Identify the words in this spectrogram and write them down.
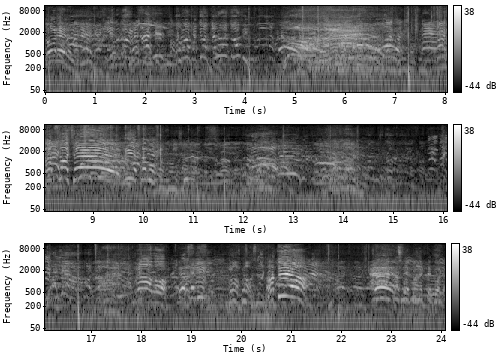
Haydi haydi şunu haydi! Haydi! Pedro! Obstacie! Nije framu! Bravo! Bravo, bravo! Atija! E, se ponekte goda.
